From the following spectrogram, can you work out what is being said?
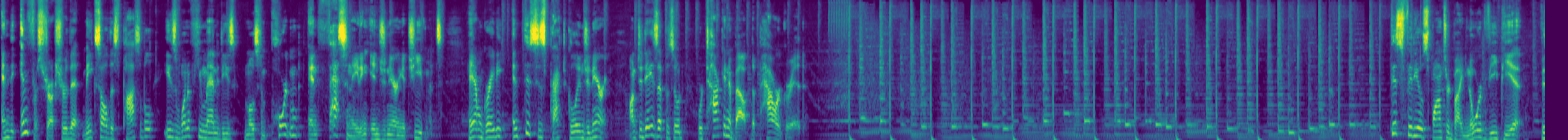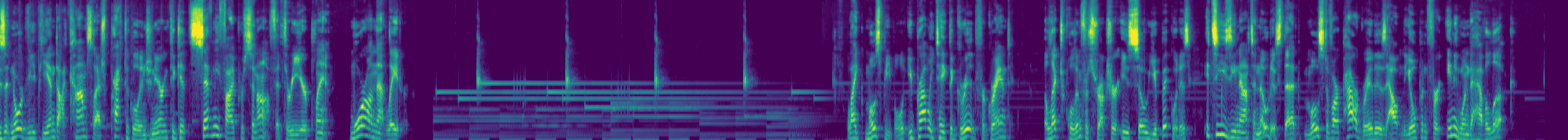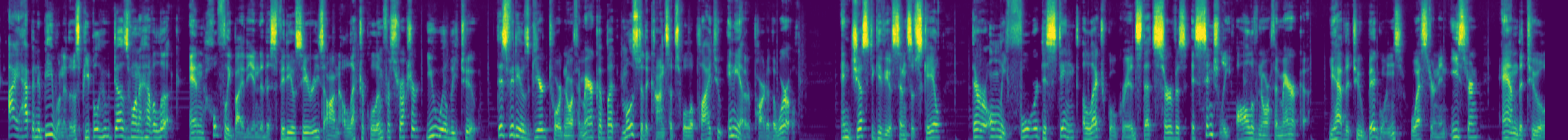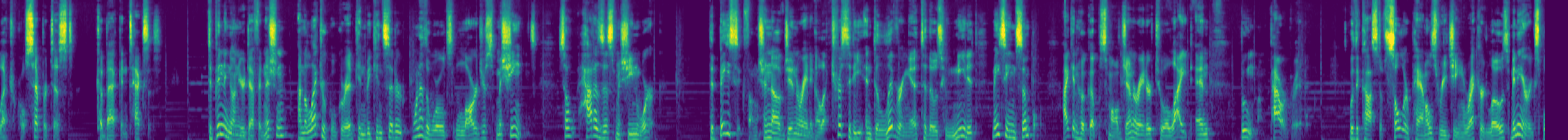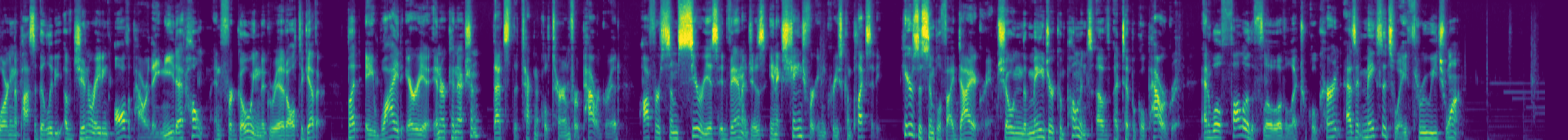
And the infrastructure that makes all this possible is one of humanity's most important and fascinating engineering achievements. Hey, I'm Grady, and this is Practical Engineering. On today's episode, we're talking about the power grid. This video is sponsored by NordVPN. Visit nordvpn.com slash practicalengineering to get 75% off a three-year plan. More on that later. Like most people, you probably take the grid for granted. Electrical infrastructure is so ubiquitous, it's easy not to notice that most of our power grid is out in the open for anyone to have a look. I happen to be one of those people who does want to have a look, and hopefully by the end of this video series on electrical infrastructure, you will be too. This video is geared toward North America, but most of the concepts will apply to any other part of the world. And just to give you a sense of scale, there are only four distinct electrical grids that service essentially all of North America. You have the two big ones, Western and Eastern, and the two electrical separatists, Quebec and Texas. Depending on your definition, an electrical grid can be considered one of the world's largest machines. So how does this machine work? The basic function of generating electricity and delivering it to those who need it may seem simple. I can hook up a small generator to a light and boom, power grid. With the cost of solar panels reaching record lows, many are exploring the possibility of generating all the power they need at home and forgoing the grid altogether. But a wide area interconnection, that's the technical term for power grid, offers some serious advantages in exchange for increased complexity. Here's a simplified diagram showing the major components of a typical power grid, and we'll follow the flow of electrical current as it makes its way through each one.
